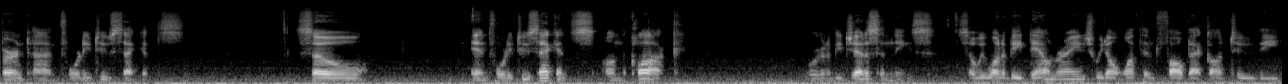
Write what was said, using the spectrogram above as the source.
Burn time, 42 seconds. So, in 42 seconds on the clock, we're going to be jettisoning these. So we want to be downrange. We don't want them to fall back onto the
